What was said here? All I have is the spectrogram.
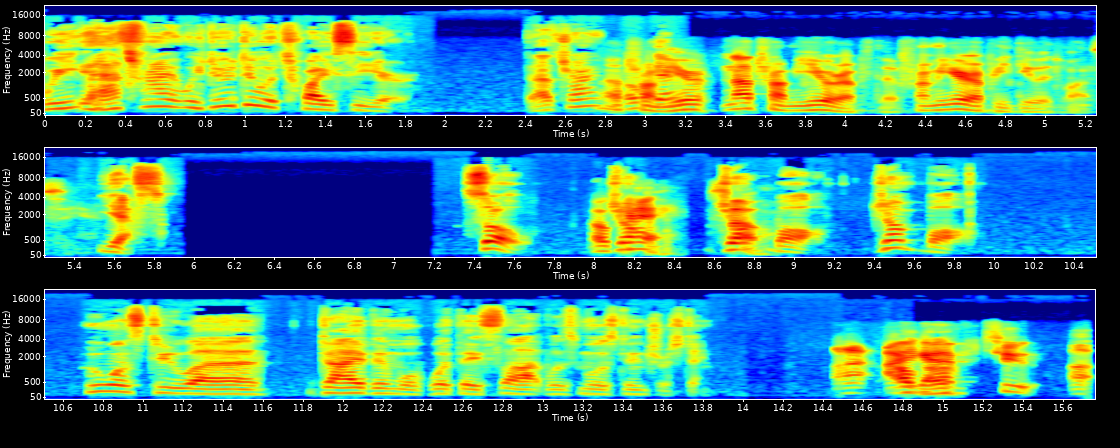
We that's right. We do do it twice a year. That's right. Not okay. from Europe. Not from Europe, though. From Europe, you do it once a year. Yes. So Okay. jump, jump ball, jump ball. Who wants to uh, dive in with what they thought was most interesting? I, I'll go. have two. Uh,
